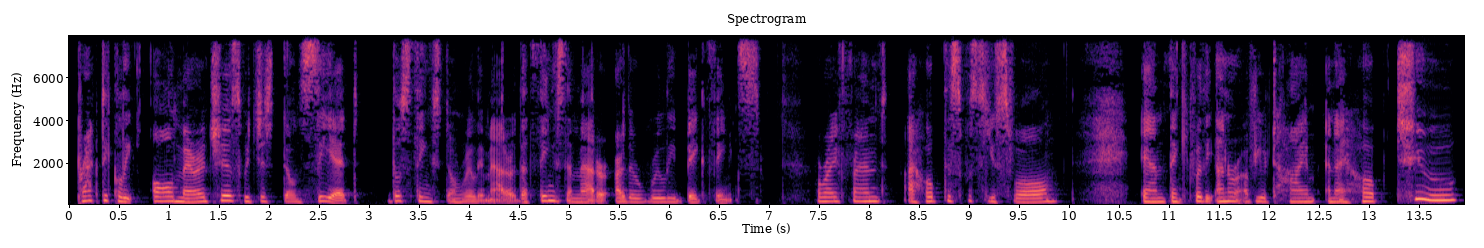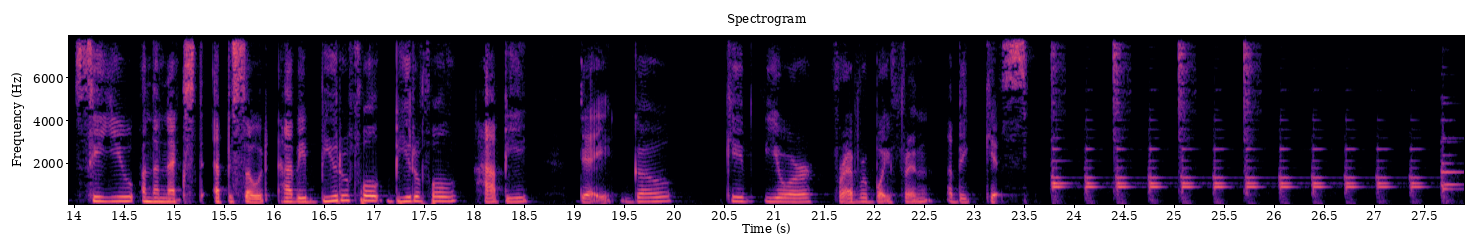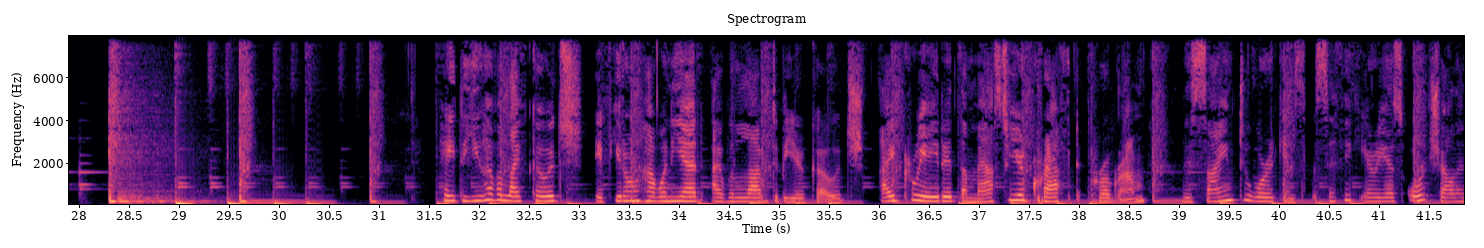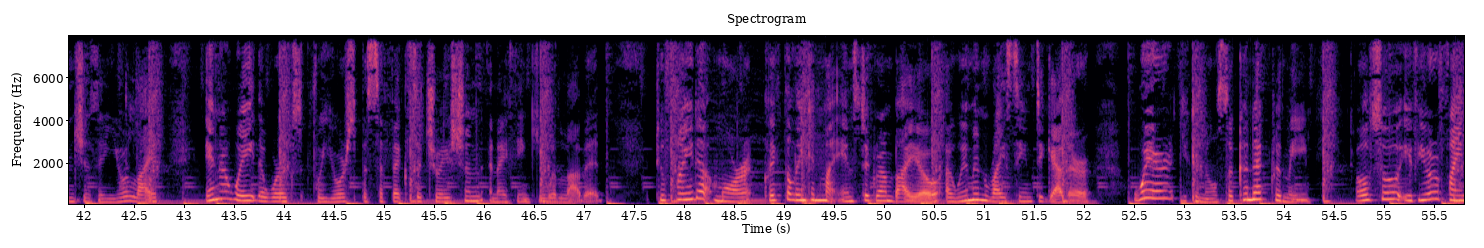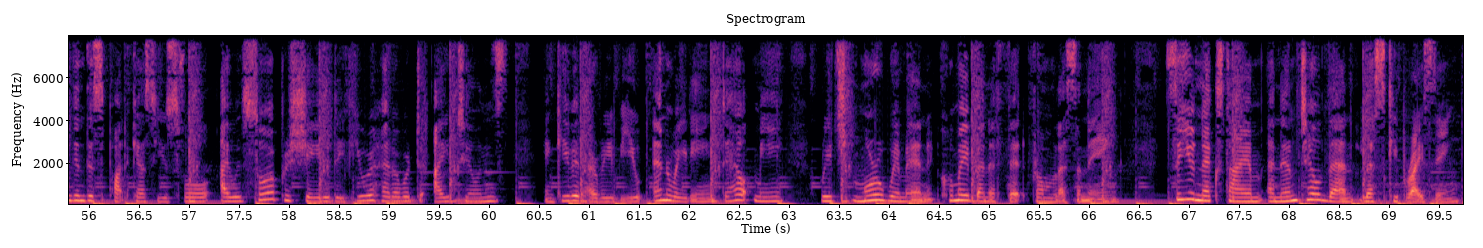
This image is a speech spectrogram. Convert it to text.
practically all marriages, we just don't see it. Those things don't really matter. The things that matter are the really big things. All right, friend, I hope this was useful. And thank you for the honor of your time. And I hope to see you on the next episode. Have a beautiful, beautiful, happy day. Go give your forever boyfriend a big kiss. Hey, do you have a life coach? If you don't have one yet, I would love to be your coach. I created the Master Your Craft program designed to work in specific areas or challenges in your life in a way that works for your specific situation, and I think you would love it. To find out more, click the link in my Instagram bio, A Women Rising Together, where you can also connect with me. Also, if you're finding this podcast useful, I would so appreciate it if you would head over to iTunes and give it a review and rating to help me reach more women who may benefit from listening. See you next time, and until then, let's keep rising.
